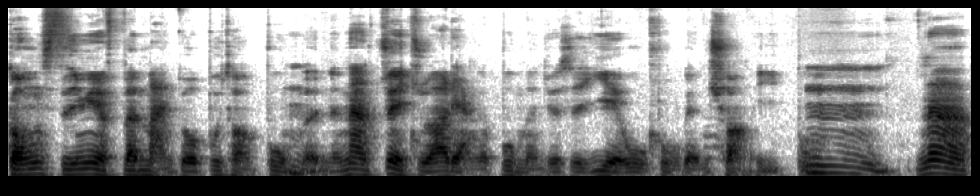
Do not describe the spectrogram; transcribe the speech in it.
公司因为分蛮多不同部门的，那最主要两个部门就是业务部跟创意部。嗯，那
